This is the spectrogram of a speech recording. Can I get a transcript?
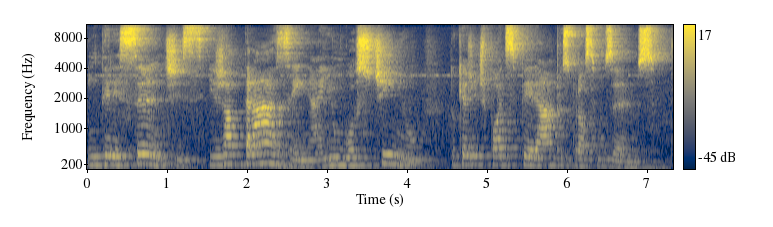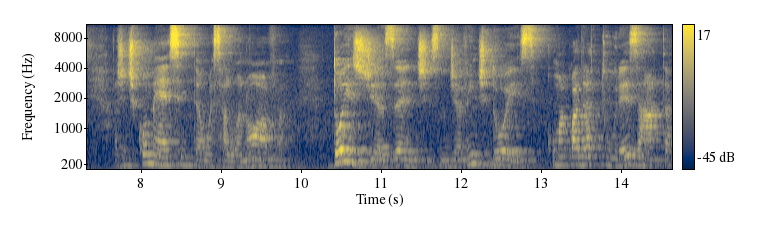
interessantes e já trazem aí um gostinho do que a gente pode esperar para os próximos anos. A gente começa então essa lua nova dois dias antes, no dia 22, com uma quadratura exata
